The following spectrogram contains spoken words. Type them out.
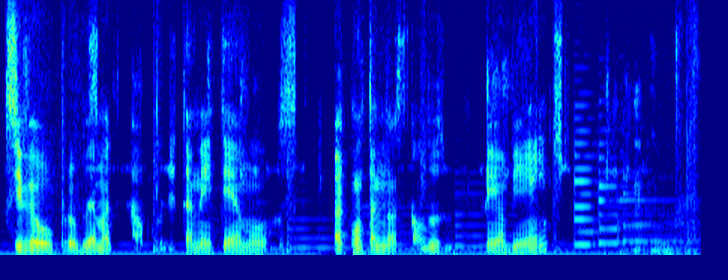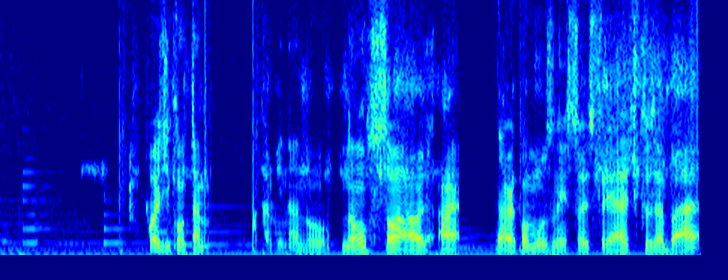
possível problema de saúde, também temos a contaminação do meio ambiente, pode contam- contaminar não só a, a ar, como os lençóis freáticos abaixo.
